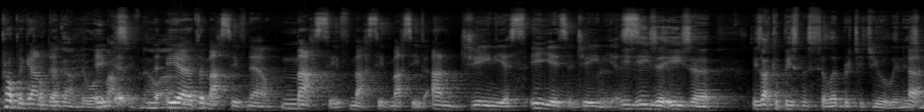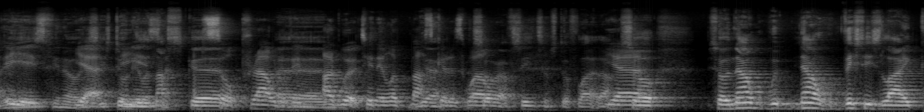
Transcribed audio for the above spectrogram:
propaganda. Propaganda, well, It- massive now, uh, yeah, they're massive now. Massive, massive, massive, and genius. He is a genius. He's, he's a he's a he's like a business celebrity, Julian, isn't Uh, he? he is. You know, yeah, he's, he's done he is. Illamasqua. I'm so proud of him. um, I'd worked in Illamasqua yeah, as well. So I've seen some stuff like that. Yeah. So so now we, now this is like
